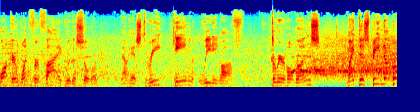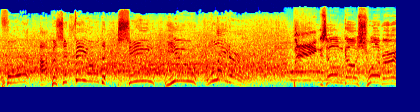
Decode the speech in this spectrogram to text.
Walker one for five with a solo. Now has three game leading off career home runs. Might this be number four? Opposite field. See you later. Bang! Zoom goes Schwarber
